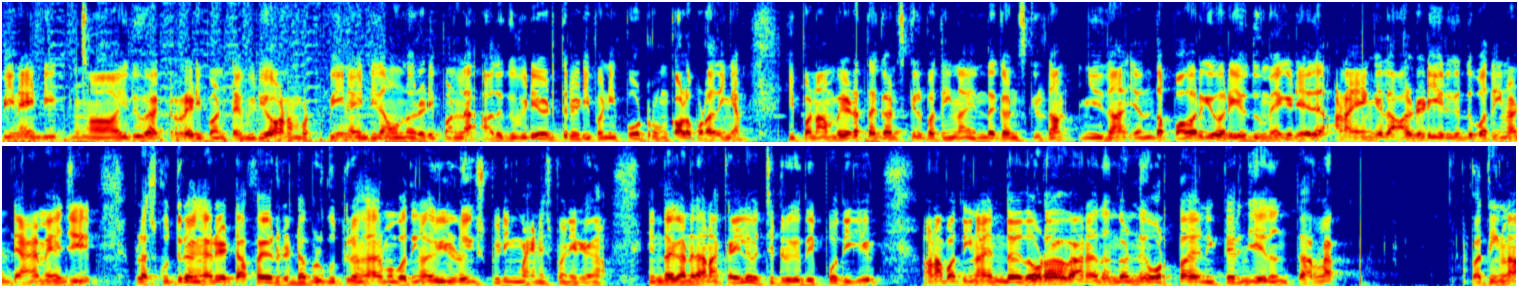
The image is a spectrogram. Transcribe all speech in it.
பி நைன்ட்டி இது வெக்டர் ரெடி பண்ணிட்டேன். வீடியோ ஆனால் பட் பி நைன்ட்டி தான் ஒன்றும் ரெடி பண்ணல. அதுக்கு வீடியோ எடுத்து ரெடி பண்ணி போட்டுருவோம். கவலைப்படாதீங்க. இப்போ நம்ம எடுத்த கன் ஸ்கில் பார்த்தீங்கன்னா இந்த கன் ஸ்கில் தான்? இதுதான் எந்த பவர் கிவர் எதுவுமே கிடையாது. ஆனால் எங்கள் ஆல்ரெடி இருக்கிறது பார்த்தீங்கன்னா டேமேஜ் ப்ளஸ் கொடுத்துருக்காங்க ரேட் ஆஃப் ஃபயர் டபுள் கொடுத்துருக்காங்க நம்ம பார்த்தீங்கன்னா ரீடோயிங் ஸ்பீடிங் மைனஸ் பண்ணியிருக்காங்க. இந்த கன்று தான் நான் கையில் வச்சுட்டு இருக்குது இப்போதைக்கு. ஆனால் பார்த்தீங்கன்னா இந்த இதோட வேறு எதுவும் கன்று ஒர்த்தாக எனக்கு தெரிஞ்சு எதுவும் தெரில. பார்த்தீங்களா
